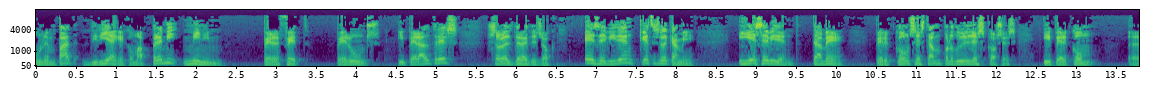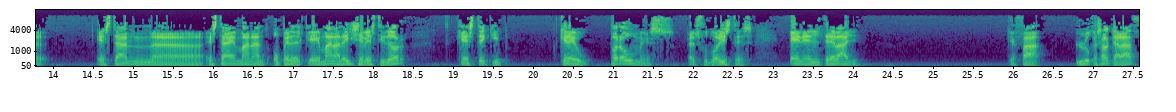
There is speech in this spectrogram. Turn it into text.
un empat diria que com a premi mínim per fet per uns i per altres sobre el terreny de joc és evident que aquest és el camí. I és evident també per com s'estan produint les coses i per com eh, estan, eh, està emanant o per el que emana d'eixe vestidor que aquest equip creu prou més els futbolistes en el treball que fa Lucas Alcaraz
